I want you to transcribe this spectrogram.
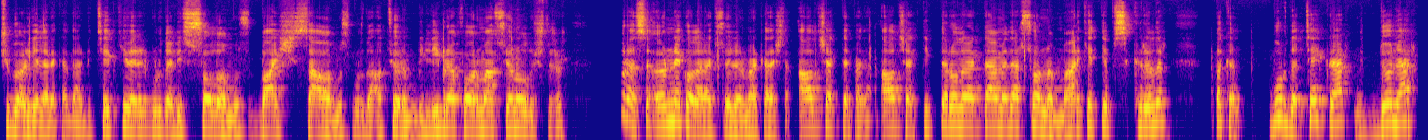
Şu bölgelere kadar bir tepki verir. Burada bir sol omuz, baş, sağ omuz. Burada atıyorum bir libra formasyonu oluşturur. Burası örnek olarak söylüyorum arkadaşlar. Alçak tepeler, alçak dipler olarak devam eder. Sonra market yapısı kırılır. Bakın burada tekrar döner.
